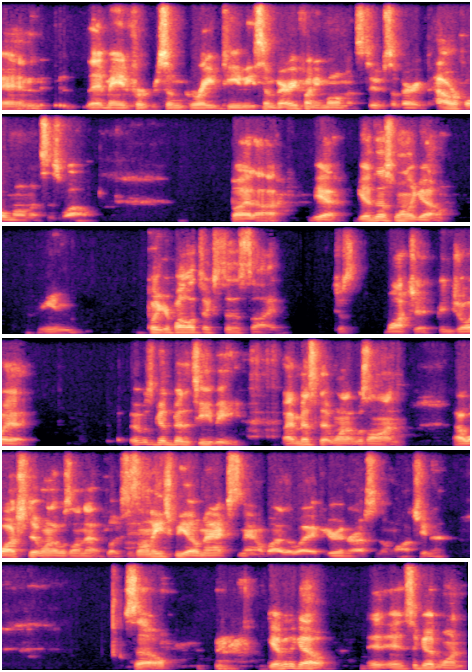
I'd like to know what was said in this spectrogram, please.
and it made for some great TV, some very funny moments too, some very powerful moments as well. But uh, yeah, give this one a go. I mean, put your politics to the side, just watch it, enjoy it. It was a good bit of TV. I missed it when it was on. I watched it when it was on Netflix. It's on HBO Max now, by the way, if you're interested in watching it. So give it a go. It, it's a good one.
